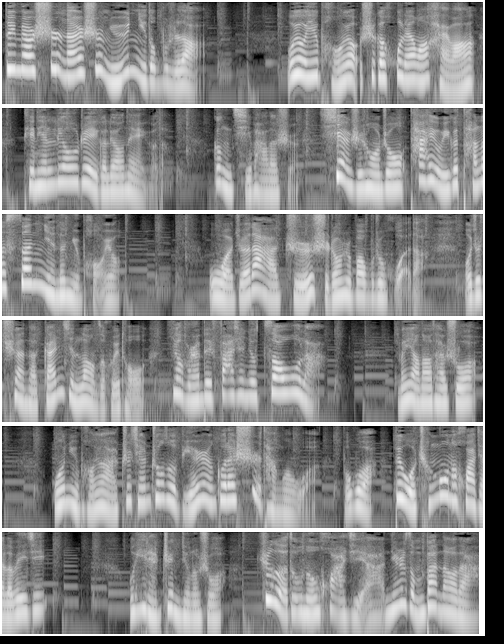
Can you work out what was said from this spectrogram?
对面是男是女你都不知道。我有一朋友是个互联网海王，天天撩这个撩那个的。更奇葩的是，现实生活中他还有一个谈了三年的女朋友。我觉得啊，纸始终是包不住火的，我就劝他赶紧浪子回头，要不然被发现就糟了。没想到他说，我女朋友啊之前装作别人过来试探过我，不过被我成功的化解了危机。我一脸震惊的说。这都能化解啊？你是怎么办到的？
